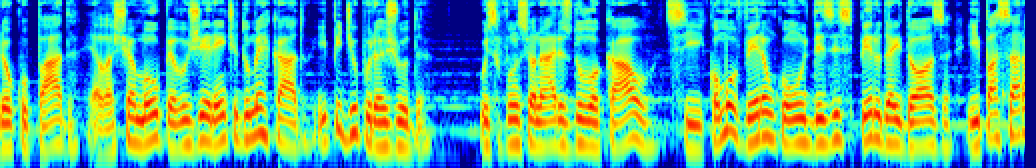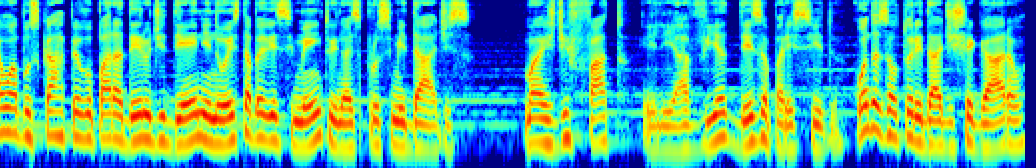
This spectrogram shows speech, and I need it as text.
Preocupada, ela chamou pelo gerente do mercado e pediu por ajuda. Os funcionários do local se comoveram com o desespero da idosa e passaram a buscar pelo paradeiro de Danny no estabelecimento e nas proximidades. Mas, de fato, ele havia desaparecido. Quando as autoridades chegaram,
